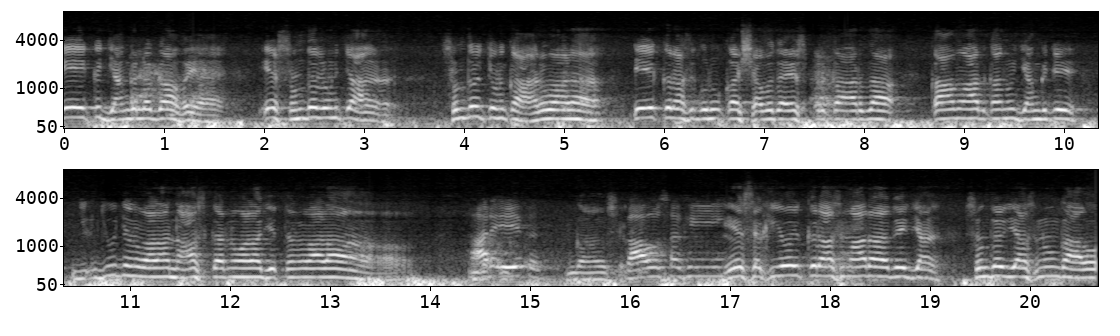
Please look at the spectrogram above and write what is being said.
ਇਹ ਇੱਕ ਜੰਗ ਲੱਗਾ ਹੋਇਆ ਹੈ। ਇਹ ਸੁੰਦਰ ਉਣਝਾਰ ਸੁੰਦਰ ਚੁਣਕਾਰ ਵਾਲਾ ਇਹ ਇੱਕ ਰਸ ਗੁਰੂ ਕਾ ਸ਼ਬਦ ਹੈ ਇਸ ਪ੍ਰਕਾਰ ਦਾ। ਕਾਮ ਆਦਿਕਾਂ ਨੂੰ ਜੰਗ 'ਚ ਜੂਝਣ ਵਾਲਾ ਨਾਸ਼ ਕਰਨ ਵਾਲਾ ਜਿੱਤਣ ਵਾਲਾ। ਹਰ ਏਕ ਗਾਓ ਸਖੀ। ਗਾਉ ਸਖੀ। ਇਹ ਸਖੀਓ ਇੱਕ ਰਸ ਮਹਾਰਾਜ ਦੇ ਜ- ਸੁੰਦਰ ਜਸ ਨੂੰ ਗਾਓ।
